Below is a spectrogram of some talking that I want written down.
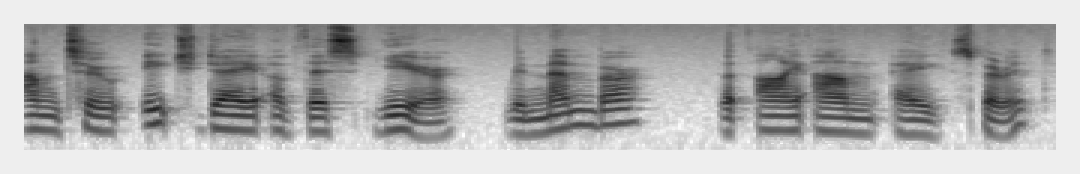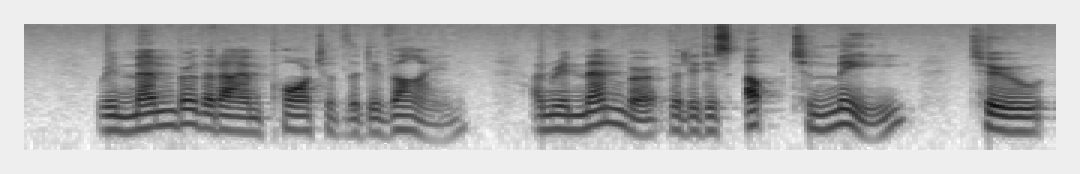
and to each day of this year remember that I am a spirit, remember that I am part of the divine, and remember that it is up to me to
